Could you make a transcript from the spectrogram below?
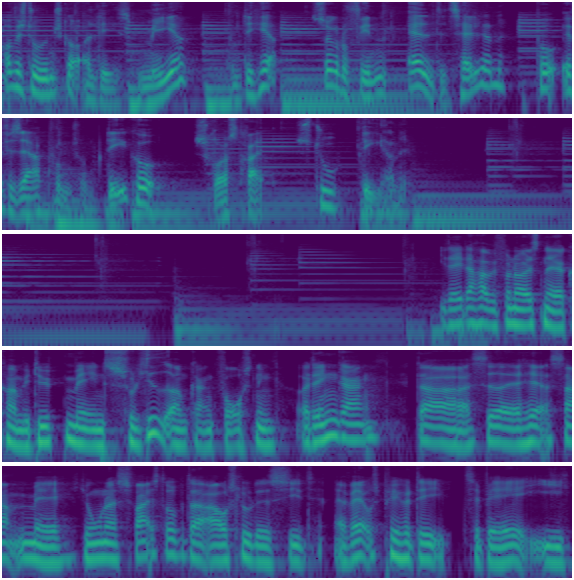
Og hvis du ønsker at læse mere om det her, så kan du finde alle detaljerne på fsr.dk-studerende. I dag der har vi fornøjelsen af at komme i dybden med en solid omgang forskning, og denne gang der sidder jeg her sammen med Jonas Svejstrup, der afsluttede sit erhvervs-PhD tilbage i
